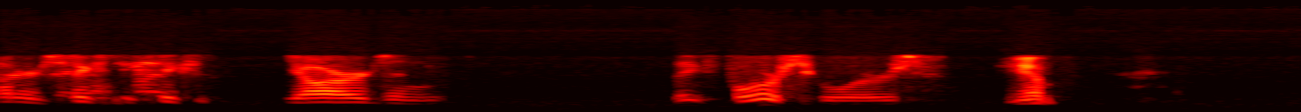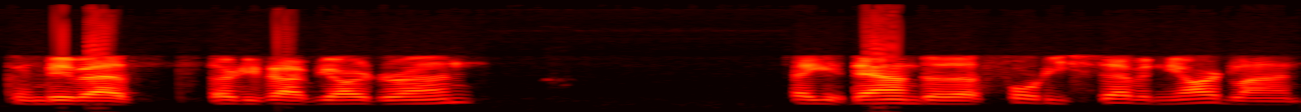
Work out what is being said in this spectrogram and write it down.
166 yards and at least four scores. Yep, going to be about a 35 yard run. Take it down to the 47 yard line,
